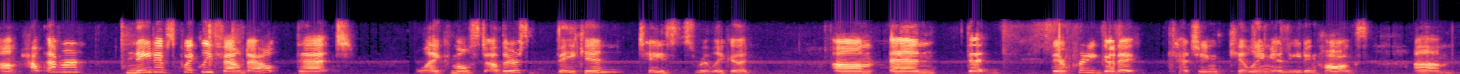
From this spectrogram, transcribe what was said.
Um, however, natives quickly found out that, like most others, bacon tastes really good, um, and that they're pretty good at catching, killing, and eating hogs. Um,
